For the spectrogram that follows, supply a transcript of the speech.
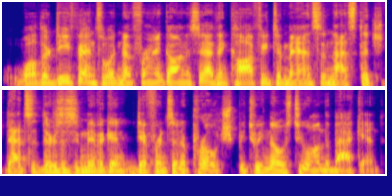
Well, their defense wouldn't have, Frank. Honestly, I think Coffey to Manson. That's the that's there's a significant difference in approach between those two on the back end.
